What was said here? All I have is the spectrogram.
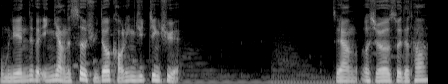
我们连这个营养的摄取都要考虑进进去。这样二十二岁的他，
